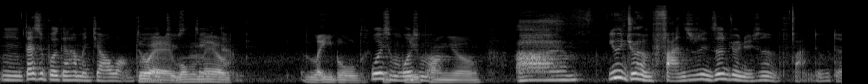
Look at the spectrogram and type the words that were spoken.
嗯，但是不会跟他们交往。不会对，就是我们没有 date them labeled 为什么为什么？女朋友。Um, 因为你觉得很烦，是不是？你真的觉得女生很烦，对不对？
